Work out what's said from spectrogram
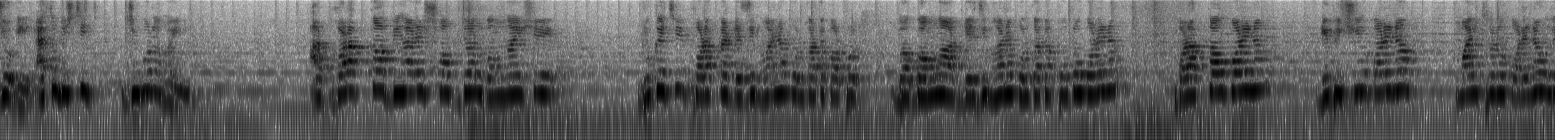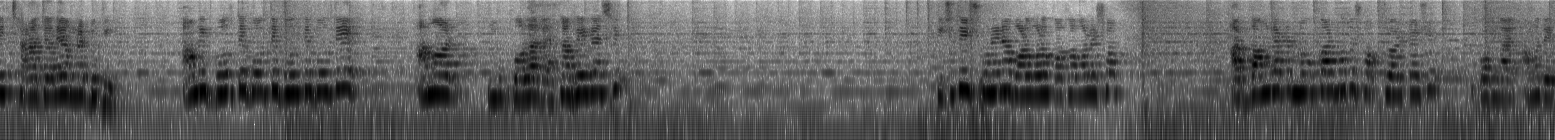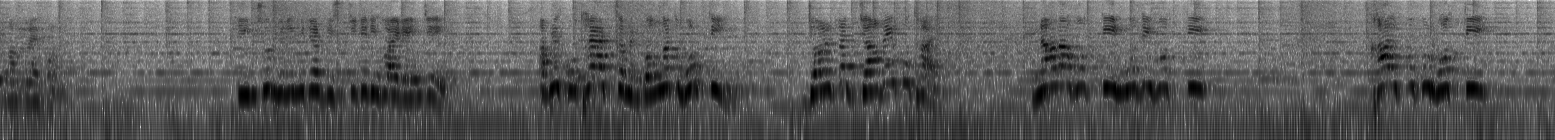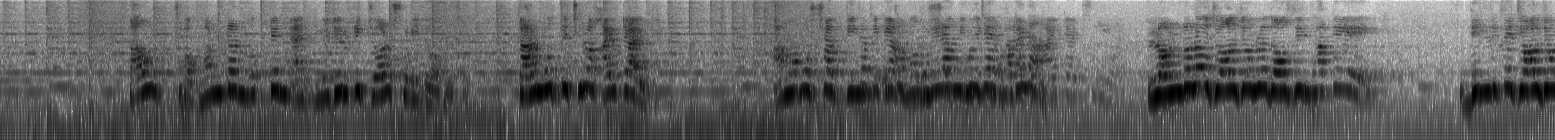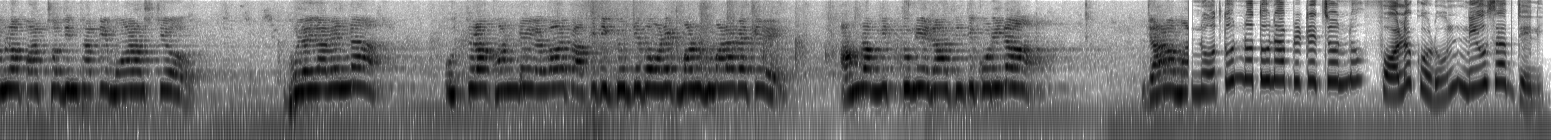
দুর্যোগে, এত বৃষ্টি জীবনে হয়নি। আর ফরাক্কা বিহারের সব জল গঙ্গা এসে ঢুকেছে। ফরাক্কা ড্রেজিং হয় না, কলকাতা কর্পোর গঙ্গা ড্রেজিং হয় না, কলকাতা পোর্টও করে না, ফরাক্কাও করে না, ডিবিসিও করে না, মাইথনও করে না, ওদের ছাড়া জলে আমরা ডুবি। আমি বলতে বলতে বলতে বলতে আমার গলা ব্যথা হয়ে গেছে। কিছুতেই শোনে না, বড় বড় কথা বলে সব। আর বাংলাটা নৌকার মতো সব জলটা এসে গঙ্গায় আমাদের বাংলায় পড়ে। তিনশো মিলিমিটার বৃষ্টি যদি হয় রেঞ্জে আপনি কোথায় আটকাবেন? গঙ্গা তো ভর্তি। জলটা যাবে কোথায়? নালা ভর্তি নদী ভর্তি খাল পুকুর ভর্তি। তাও ছ ঘণ্টার মধ্যে মেজরিটি জল সরিয়ে দেওয়া হয়েছে। তার মধ্যে ছিল হাই টাইড আমাবস্যার দিন থেকে আমাবস্যার দিন হয়ে যায় ভাবে না। লন্ডনেও জল জমলে দশ দিন থাকে। দিল্লিতে জল জমলেও পাঁচ, ছ দিন থাকে, মহারাষ্ট্রেও। ভুলে যাবেন না, উত্তরাখণ্ডে এবার প্রাকৃতিক দুর্যোগে অনেক মানুষ মারা গেছে। আমরা মৃত্যু নিয়ে রাজনীতি করি না। যারা নতুন নতুন আপডেটের জন্য ফলো করুন নিউজ আপ ডেলি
